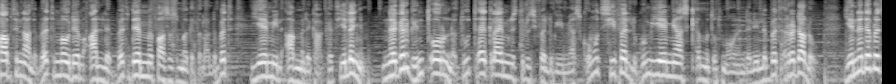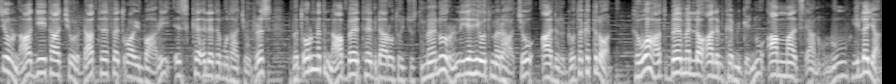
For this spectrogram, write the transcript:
ሀብትና ንብረት መውደም አለበት፣ ደም መፋሰሱ መቀጠል አለበት የሚል አመለካከት የለኝም። ነገር ግን ጦርነቱ ጠቅላይ ሚኒስትሩ ሲፈልጉ የሚያስቆሙት ሲፈልጉም የሚያስቀምጡት መሆን እንደሌለበት እረዳለሁ። የነ ደብረ ጽዮንና ጌታቸው ረዳ ተፈጥሯዊ ባህሪ እስከ ዕለተ ሞታቸው ድረስ በጦርነትና በተግዳሮቶች ውስጥ መኖርን የህይወት መርሃቸው አድርገው ተከትለዋል። ህወሓት በመላው ዓለም ከሚገኙ አማጽያን ሁሉ ይለያል።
